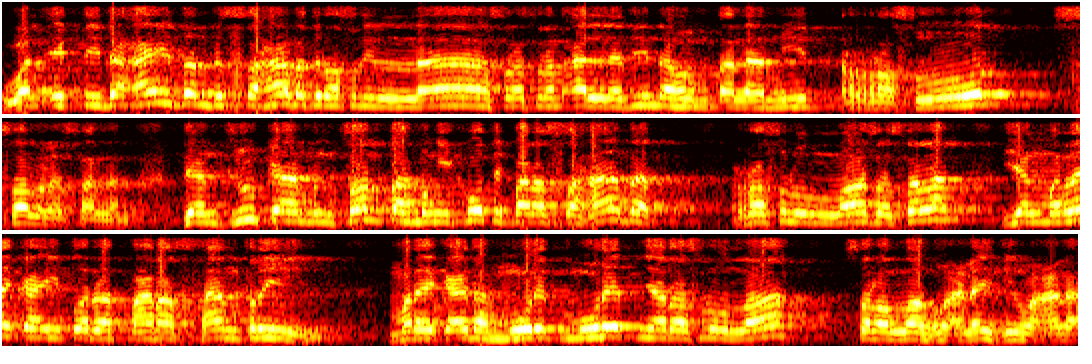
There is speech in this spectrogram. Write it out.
wal iktida' aidan bis sahabat Rasulullah sallallahu alaihi wasallam alladziina hum talamid Rasul sallallahu alaihi wasallam. Dan juga mencontoh mengikuti para sahabat Rasulullah wasallam yang mereka itu adalah para santri. Mereka adalah murid-muridnya Rasulullah sallallahu alaihi wa ala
